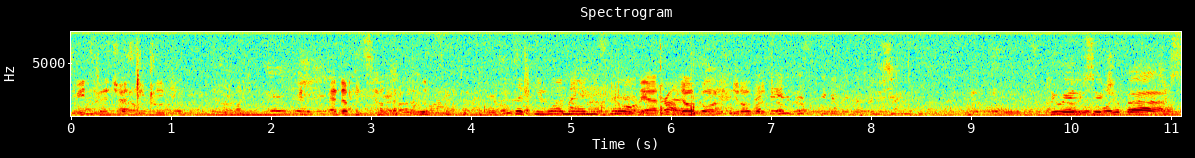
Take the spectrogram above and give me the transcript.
You meet some interesting people. End up in South Fifty-one, ninety-four. Yeah, you don't go on, you don't go to South Providence. 286, your best.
